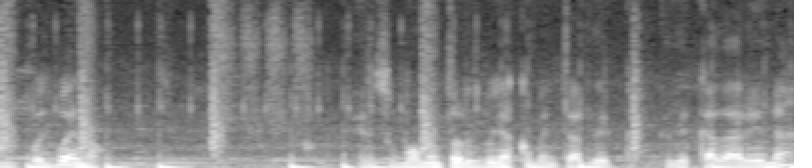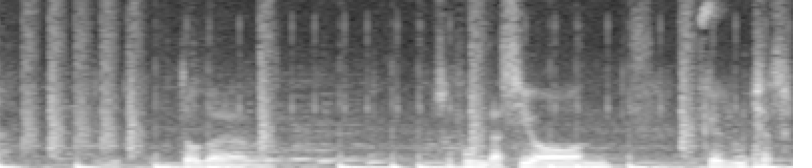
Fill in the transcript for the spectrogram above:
Y pues bueno, en su momento les voy a comentar de, cada arena, toda su fundación, qué luchas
